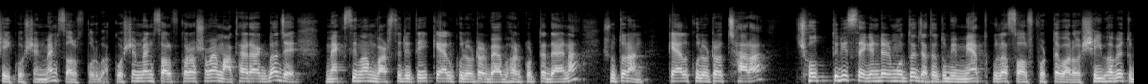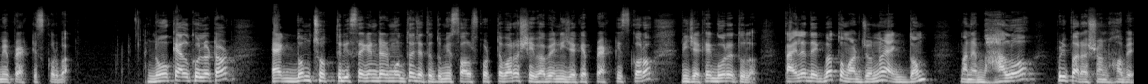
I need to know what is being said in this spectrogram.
সেই কোশ্চেন ব্যাংক সলভ করবা। কোশ্চেন ব্যাংক সলভ করার সময় মাথায় রাখবা যে ম্যাক্সিমাম ভার্সিটিতেই ক্যালকুলেটর ব্যবহার করতে দেয় না। সুতরাং ক্যালকুলেটর ছাড়া ছত্রিশ সেকেন্ডের মধ্যে যাতে তুমি ম্যাথগুলা সলভ করতে পারো, সেইভাবে তুমি প্র্যাকটিস করবা। নো ক্যালকুলেটর একদম ছত্রিশ সেকেন্ডের মধ্যে যাতে তুমি সলভ করতে পারো সেভাবে নিজেকে প্র্যাকটিস করো, নিজেকে গড়ে তুলো। তাইলে দেখবা তোমার জন্য একদম মানে ভালো প্রিপারেশন হবে।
